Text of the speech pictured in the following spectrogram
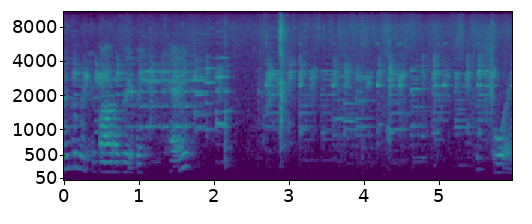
I'm gonna make a bottle, baby. Okay. Good boy.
